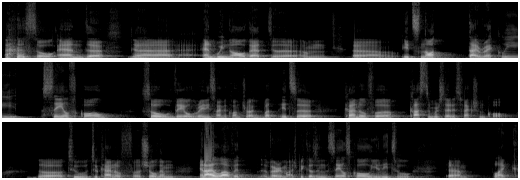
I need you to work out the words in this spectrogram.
so and uh, uh, and we know that um, it's not directly sales call. So they already signed a contract, but it's a kind of a customer satisfaction call uh, to to kind of uh, show them. And I love it very much because in the sales call you need to um, like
